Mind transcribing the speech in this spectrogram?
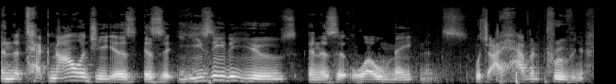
And the technology is, is it easy to use and is it low maintenance? Which I haven't proven yet.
